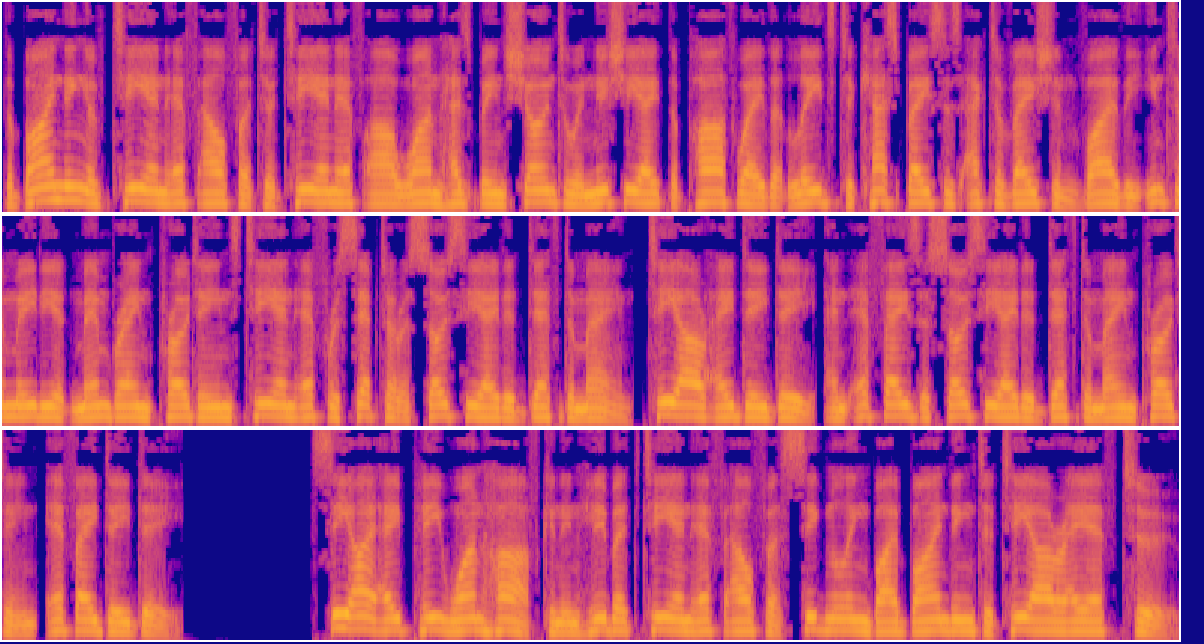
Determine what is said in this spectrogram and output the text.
The binding of TNF-alpha to TNF-R1 has been shown to initiate the pathway that leads to caspases activation via the intermediate membrane proteins TNF receptor-associated death domain and FAS-associated death domain protein FADD. CIAP1 half can inhibit TNF-alpha signaling by binding to TRAF2.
